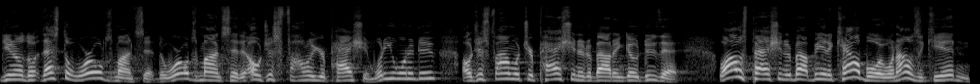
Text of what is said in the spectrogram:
You know, that's the world's mindset. The world's mindset is, oh, just follow your passion. What do you want to do? Oh, just find what you're passionate about and go do that. Well, I was passionate about being a cowboy when I was a kid, and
